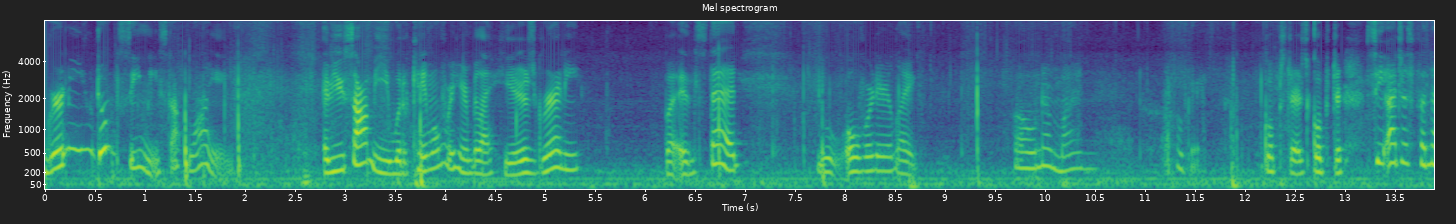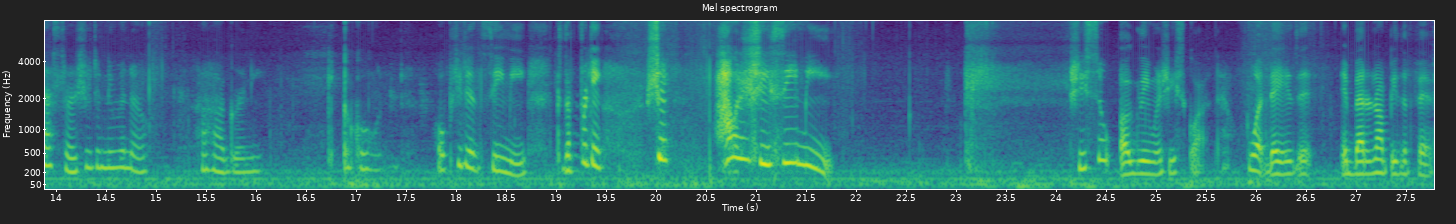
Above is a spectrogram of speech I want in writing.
Granny, you don't see me. Stop lying. If you saw me, you would have came over here and be like, here's Granny. But instead, you over there like, oh, never mind. Okay. Go upstairs, go upstairs. See, I just finessed her. She didn't even know. Haha, Granny. Go, go. Hope she didn't see me. Because the freaking... Shit. How did she see me? She's so ugly when she squats now. What day is it? It better not be the 5th.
